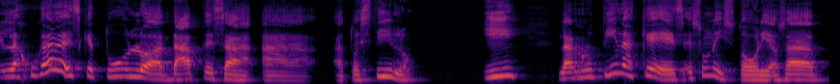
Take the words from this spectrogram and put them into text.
el- la jugada es que tú lo adaptes a, a- a tu estilo. Y la rutina, ¿qué es? Es una historia. O sea,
